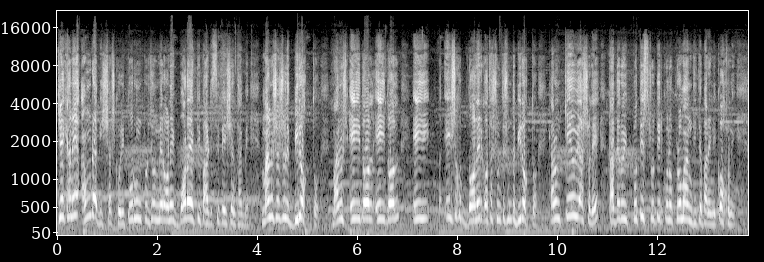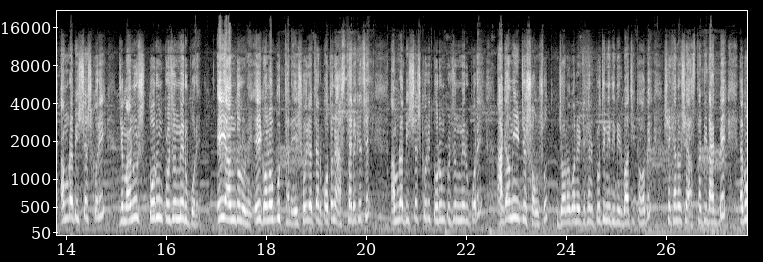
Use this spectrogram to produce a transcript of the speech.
যেখানে আমরা বিশ্বাস করি তরুণ প্রজন্মের অনেক বড় একটি পার্টিসিপেশন থাকবে। মানুষ আসলে বিরক্ত। মানুষ এই দল এই দল, এই এই সব দলের কথা শুনতে শুনতে বিরক্ত। কারণ কেউই আসলে তাদের ওই প্রতিশ্রুতির কোনো প্রমাণ দিতে পারেনি কখনোই। আমরা বিশ্বাস করি যে মানুষ তরুণ প্রজন্মের উপরে এই আন্দোলনে, এই গণ অভ্যুত্থানে এই স্বৈরাচার পতনে আস্থা রেখেছে। আমরা বিশ্বাস করি তরুণ প্রজন্মের উপরে আগামীর যে সংসদ, জনগণের যেখানে প্রতিনিধি নির্বাচিত হবে, সেখানেও সে আস্থাটি রাখবে এবং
